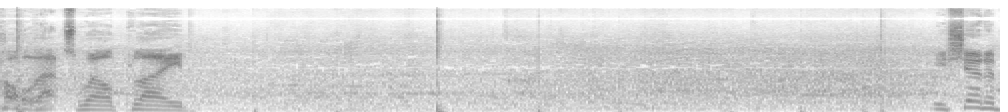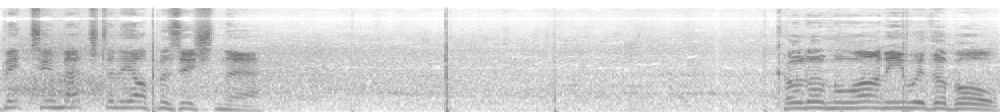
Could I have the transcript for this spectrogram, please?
Oh, that's well played. He showed a bit too much to the opposition there. Kolo Muani with the ball.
